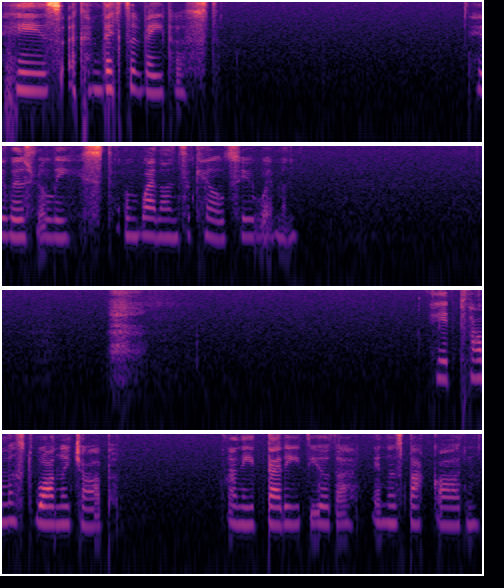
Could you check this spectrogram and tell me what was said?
He's a convicted rapist who was released and went on to kill two women. He had promised one a job and he'd buried the other in his back garden.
